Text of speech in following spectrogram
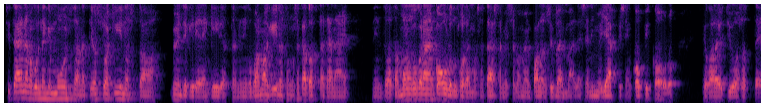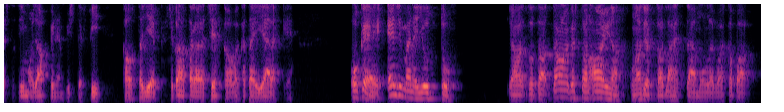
sitä enemmän kuitenkin muistutan, että jos sua kiinnostaa myyntikirjeiden kirjoittaminen, niin kuin varmaan kiinnostaa, kun sä katsot tätä näin, niin tuota, mulla on kokonainen koulutus olemassa tässä, missä mä menen paljon syvemmälle. Se nimi on Jäppisen kopikoulu, joka löytyy osoitteesta timojappinen.fi kautta jep. Se kannattaa käydä tsekkaa vaikka tämän jälkeen. Okei, ensimmäinen juttu. Ja tota, tämä on oikeastaan aina, kun asiakkaat lähettää mulle vaikkapa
